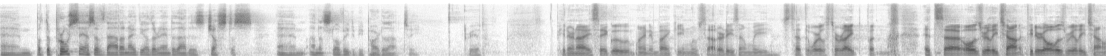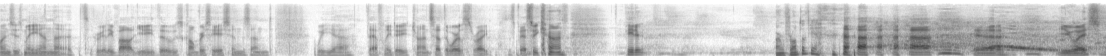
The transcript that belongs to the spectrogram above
Um, but the process of that and out the other end of that is justice. Um, and it's lovely to be part of that too. Great. Peter and I say go mountain biking most Saturdays and we set the worlds to right. But it's uh, always really cha- Peter always really challenges me, and uh, I really value those conversations. And we uh, definitely do try and set the worlds to right as best we can. Peter. Are in front of you. yeah, you wish.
